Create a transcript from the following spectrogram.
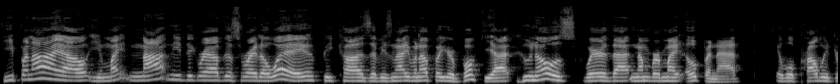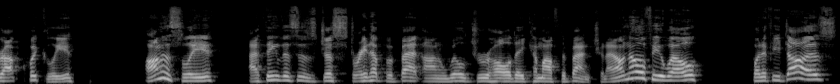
keep an eye out. You might not need to grab this right away because if he's not even up at your book yet, who knows where that number might open at? It will probably drop quickly. Honestly, I think this is just straight up a bet on will Jrue Holiday come off the bench. And I don't know if he will, but if he does,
